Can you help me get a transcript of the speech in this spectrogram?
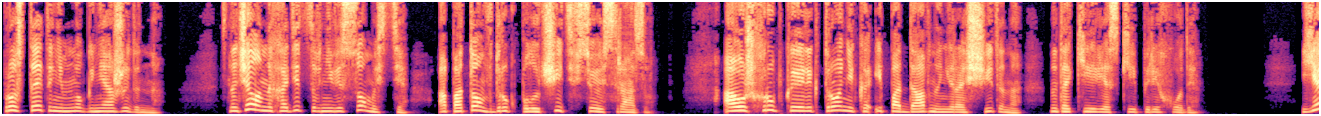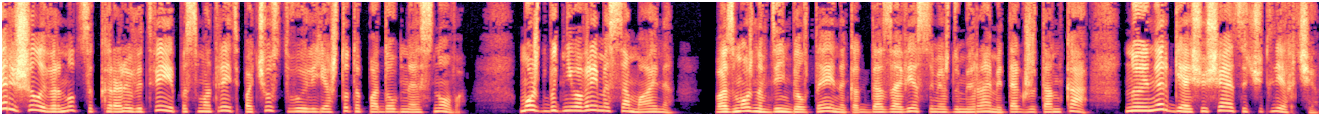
просто это немного неожиданно. Сначала находиться в невесомости, а потом вдруг получить все и сразу. А уж хрупкая электроника и подавно не рассчитана на такие резкие переходы. Я решила вернуться к королю ветвей и посмотреть, почувствую ли я что-то подобное снова. Может быть, не во время Самайна, возможно, в день Белтейна, когда завеса между мирами так же тонка, но энергия ощущается чуть легче.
